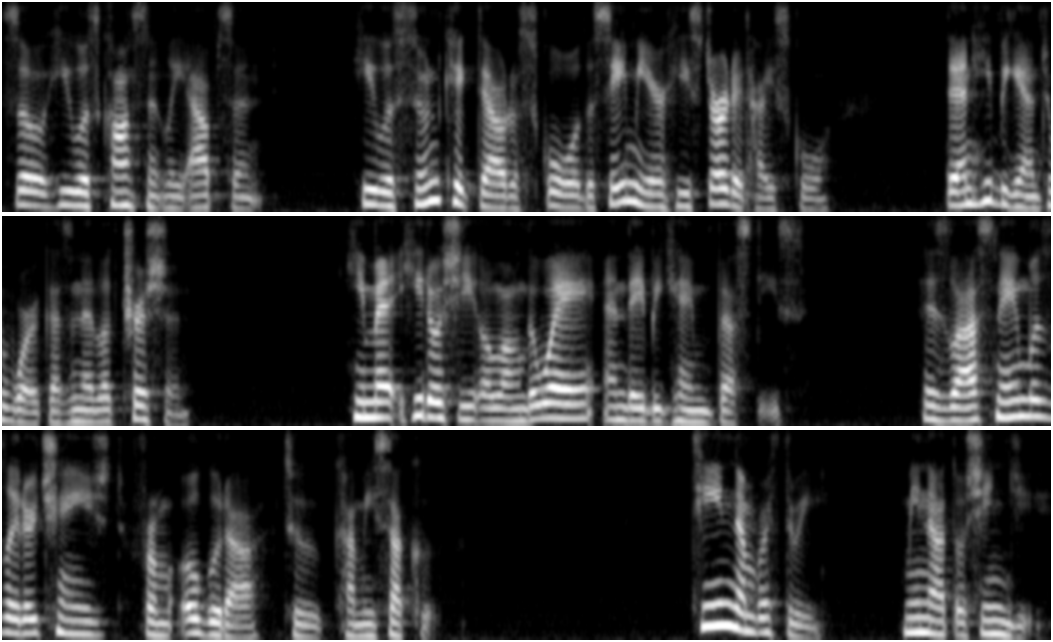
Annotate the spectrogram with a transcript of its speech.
so he was constantly absent. He was soon kicked out of school the same year he started high school. Then he began to work as an electrician. He met Hiroshi along the way and they became besties. His last name was later changed from Ogura to Kamisaku. Teen number three, Minato Shinji.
